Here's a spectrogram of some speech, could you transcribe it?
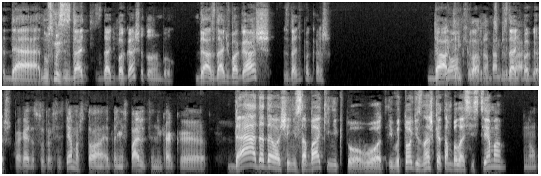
Да, ну в смысле, сдать, сдать в багаж я должен был? Да, сдать в багаж, сдать в багаж. Да, И он три сказал, что килограмма там, тебе сдать в типа, багаж. Какая-то суперсистема, что это не спалится никак. э, Да, да, да, вообще ни собаки, никто, вот. И в итоге, знаешь, какая там была система? Ну,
